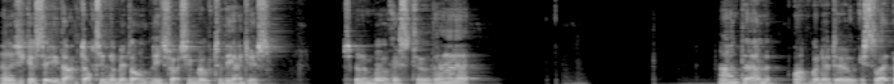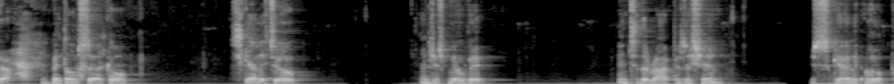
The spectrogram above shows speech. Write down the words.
And as you can see, that dot in the middle needs to actually move to the edges. Just going to move this to there. And then what I'm going to do is select that middle circle, scale it up, and just move it into the right position. Just scale it up.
